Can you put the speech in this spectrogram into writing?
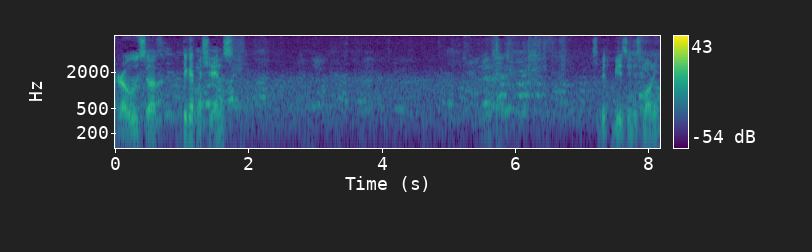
rows of ticket machines It's a bit busy this morning.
